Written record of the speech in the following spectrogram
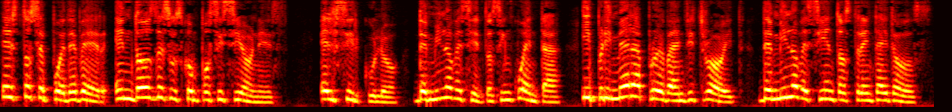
Esto se puede ver en dos de sus composiciones, El Círculo, de 1950, y Primera Prueba en Detroit, de 1932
